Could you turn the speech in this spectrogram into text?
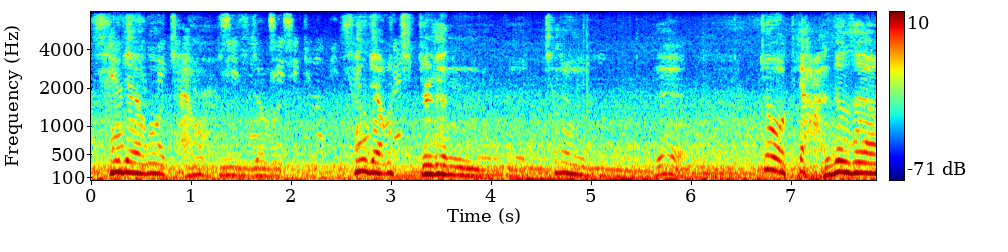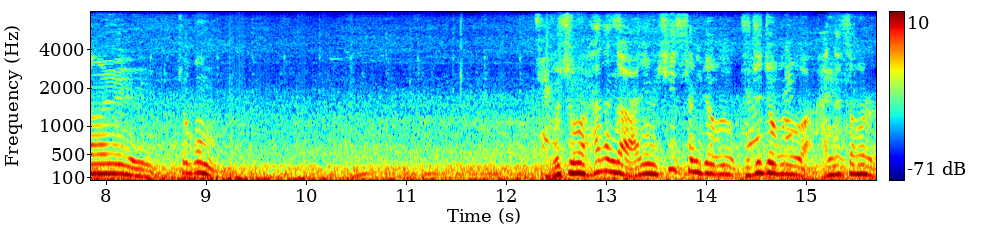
생계하고 이 저거 생계하고 직결된 그 차량인데 좀 어떻게 안전사양을 조금 보충을 하든가 아니면 시스템적으로 구조적으로 안전성을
